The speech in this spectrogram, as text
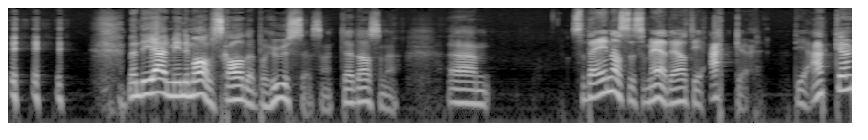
Men de gjør minimal skade på huset. Sant? Det er det som er. Um, så det eneste som er, det er at de er ekle. De er ekle,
